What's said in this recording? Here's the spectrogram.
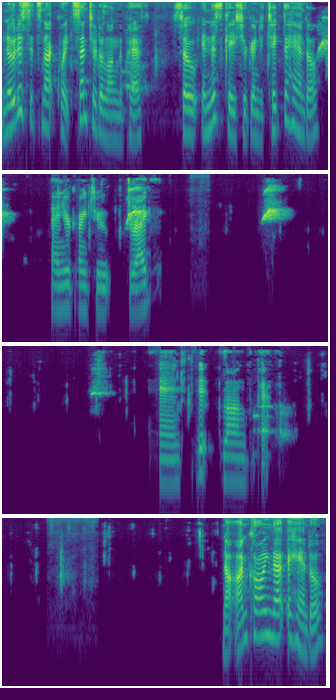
Notice it's not quite centered along the path, so in this case, you're going to take the handle and you're going to drag and fit it along the path. Now I'm calling that a handle.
